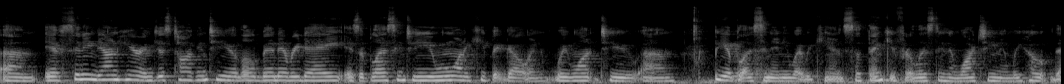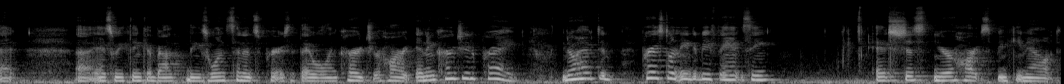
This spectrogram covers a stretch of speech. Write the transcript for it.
Um, if sitting down here and just talking to you a little bit every day is a blessing to you, we want to keep it going. We want to um, be a blessing any way we can. So thank you for listening and watching, and we hope that uh, as we think about these one sentence prayers, that they will encourage your heart and encourage you to pray. You don't have to, prayers don't need to be fancy. It's just your heart speaking out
